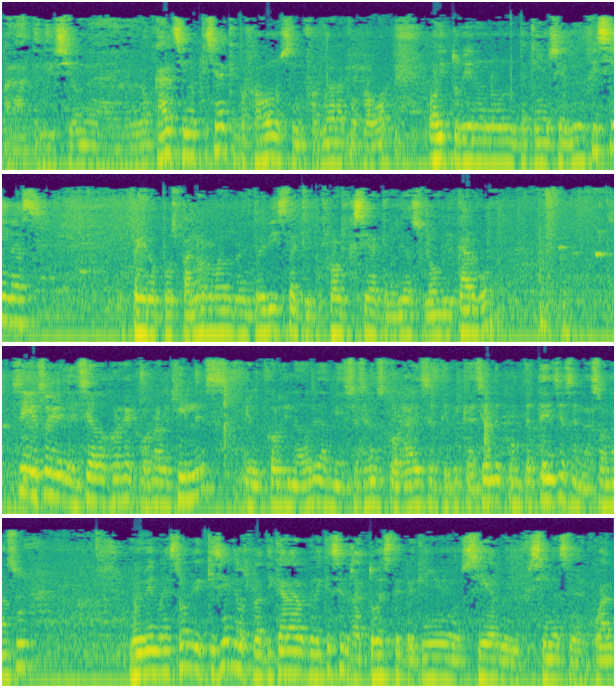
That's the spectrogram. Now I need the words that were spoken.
para televisión eh, local, sino quisiera que por favor nos informara, por favor, hoy tuvieron un pequeño cierre de oficinas, pero pues para no robar la entrevista, que por favor quisiera que nos diera su nombre y cargo. Sí, yo soy el licenciado Jorge Corral Giles, el coordinador de Administración Escolar y Certificación de Competencias en la zona sur. Muy bien, maestro. Eh, Quisiera que nos platicara de qué se trató este pequeño cierre de oficinas en el cual,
